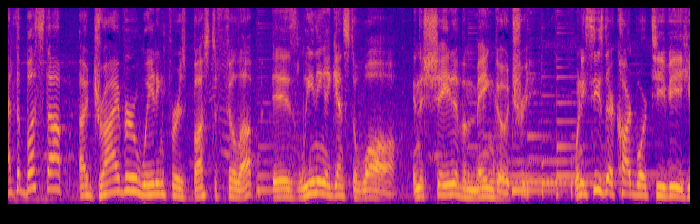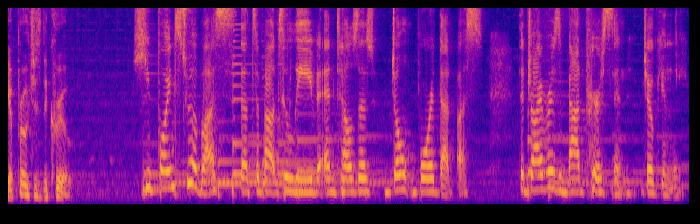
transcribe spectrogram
At the bus stop, a driver waiting for his bus to fill up is leaning against a wall in the shade of a mango tree. When he sees their cardboard TV, he approaches the crew. He points to a bus that's about to leave and tells us, Don't board that bus. The driver is a bad person, jokingly.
